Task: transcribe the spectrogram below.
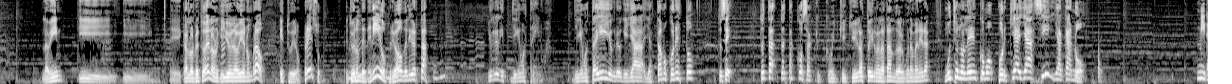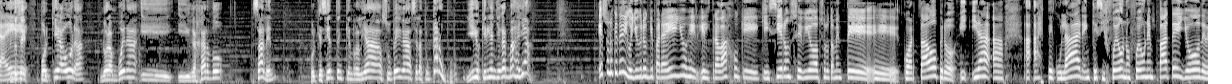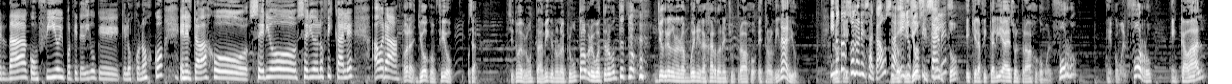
Lavín y, y, eh, Carlos Alberto Delon, que yo lo había nombrado. Estuvieron presos, estuvieron detenidos, privados de libertad. Yo creo que lleguemos hasta ahí nomás. Lleguemos hasta ahí, yo creo que ya, ya estamos con esto. Entonces, toda esta- todas estas cosas que, que- que yo las estoy relatando de alguna manera, muchos lo leen como ¿por qué allá sí y acá no? Mira, eh, Entonces, ¿por qué ahora Norambuena y, Gajardo salen? Porque sienten que en realidad su pega se las truncaron, y ellos querían llegar más allá. Eso es lo que te digo, yo creo que para ellos el, el trabajo que, que hicieron se vio absolutamente eh, coartado, pero ir a- a especular en que si fue o no fue un empate, yo de verdad confío y porque te digo que, que los conozco en el trabajo serio, serio de los fiscales. Ahora, Ahora, yo confío, o sea, si tú me preguntas a mí, que no lo he preguntado, pero igual te lo contesto, yo creo que Norambuena y Gajardo han hecho un trabajo extraordinario. Y Lo no tan que- solo en esa causa, Lo que ellos yo son sí fiscales. siento es que la fiscalía ha hecho el trabajo como el forro, eh, como el forro, en Cabal,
